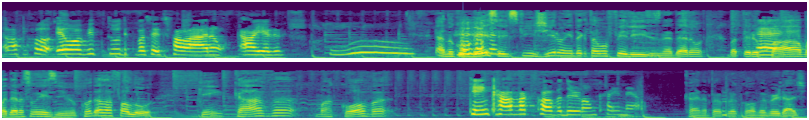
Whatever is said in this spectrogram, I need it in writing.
Ela falou, eu ouvi tudo que vocês falaram. Aí eles. Uh, É, no começo eles fingiram ainda que estavam felizes, né? Deram, bateram É. palma, deram um sorrisinho. Quando ela falou, quem cava uma cova, quem cava a cova do irmão cai nela. cai na própria cova, é verdade.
